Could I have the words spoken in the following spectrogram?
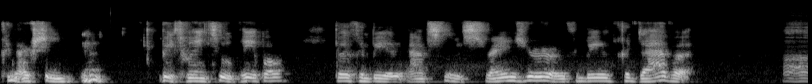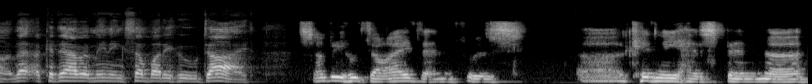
connection between two people. But it can be an absolute stranger, or it can be a cadaver. Uh-huh. That, a cadaver meaning somebody who died. Somebody who died and whose uh, kidney has been uh,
